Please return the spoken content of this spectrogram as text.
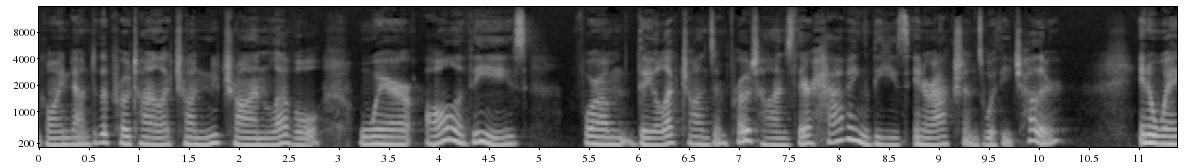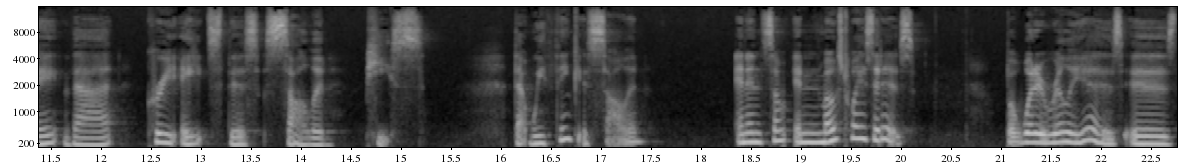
going down to the proton, electron, neutron level, where all of these, from the electrons and protons, they're having these interactions with each other in a way that creates this solid piece that we think is solid. And in some in most ways it is. But what it really is is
